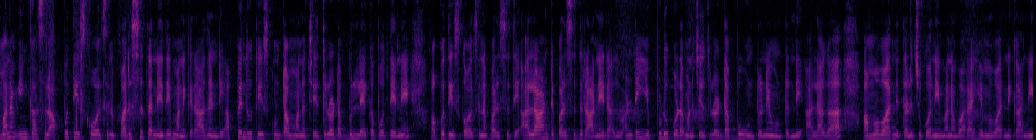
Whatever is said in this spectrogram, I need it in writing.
మనం ఇంకా అసలు అప్పు తీసుకోవాల్సిన పరిస్థితి అనేది మనకి రాదండి. అప్పు ఎందుకు తీసుకుంటాం? మన చేతిలో డబ్బులు లేకపోతేనే అప్పు తీసుకోవాల్సిన పరిస్థితి. అలాంటి పరిస్థితి రానే రాదు. అంటే ఎప్పుడు కూడా మన చేతిలో డబ్బు ఉంటూనే ఉంటుంది. అలాగా అమ్మవారిని తలుచుకొని మన వరాహి అమ్మవారిని కానీ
